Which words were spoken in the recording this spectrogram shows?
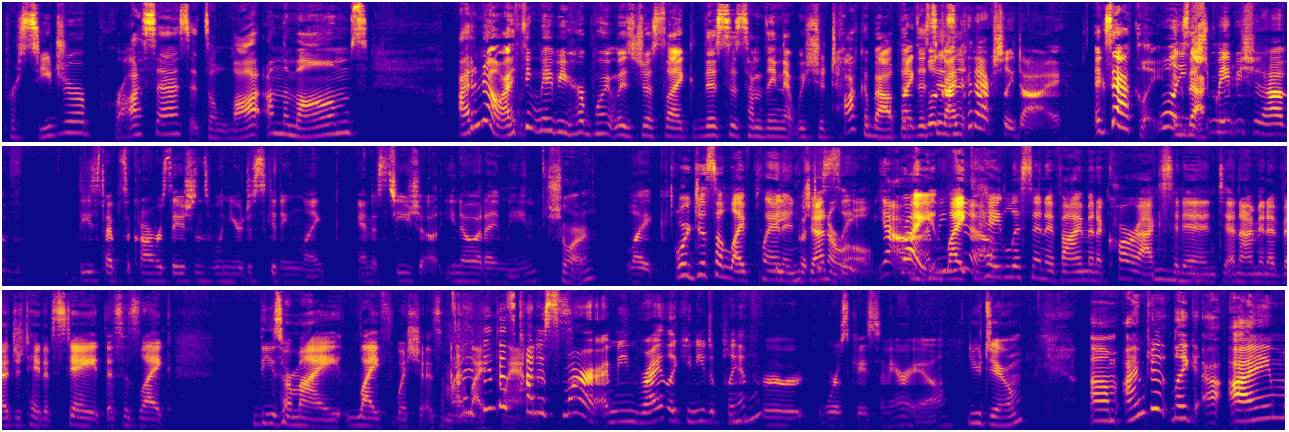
procedure process. It's a lot on the moms. I don't know. I think maybe her point was just like this is something that we should talk about. That like, this look, I isn't could actually die. exactly. Well, exactly. you should, maybe you should have these types of conversations when you're just getting like anesthesia. You know what I mean? sure. Like, or just a life plan in put to sleep. general. Yeah, Right. I mean, like, you know. hey, listen, if I'm in a car mm-hmm. accident and I'm in a vegetative state, this is like these are my life wishes and my and I life think that's kind of smart. I mean, right? Like, you need to plan mm-hmm. for worst case scenario. You do. Um, I'm just like I- I'm.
